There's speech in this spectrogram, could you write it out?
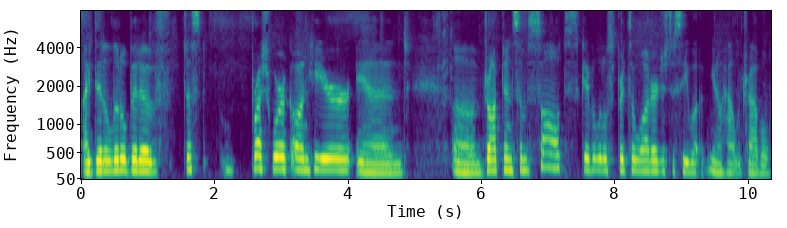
I did a little bit of just brushwork on here and um, dropped in some salt, gave a little spritz of water just to see what, you know, how it would travel.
